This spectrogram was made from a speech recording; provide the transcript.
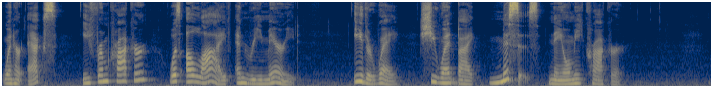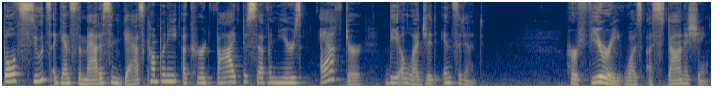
when her ex, Ephraim Crocker, was alive and remarried. Either way, she went by Mrs. Naomi Crocker. Both suits against the Madison Gas Company occurred five to seven years after the alleged incident. Her fury was astonishing.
